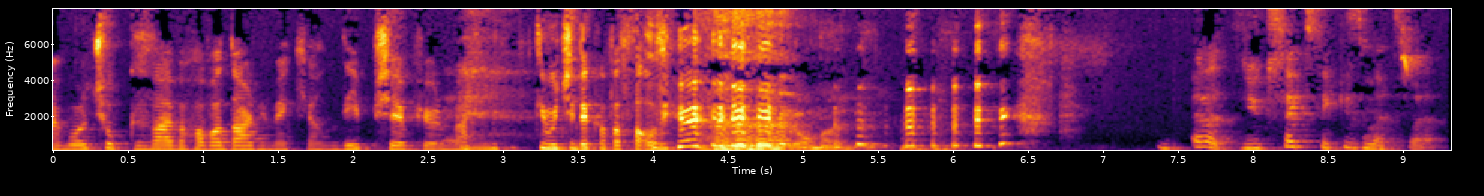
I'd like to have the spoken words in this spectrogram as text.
Ay bu arada çok güzel ve havadar bir mekan deyip bir şey yapıyorum ben. Timuçin de kafa sallıyor. yüksek 8 metre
